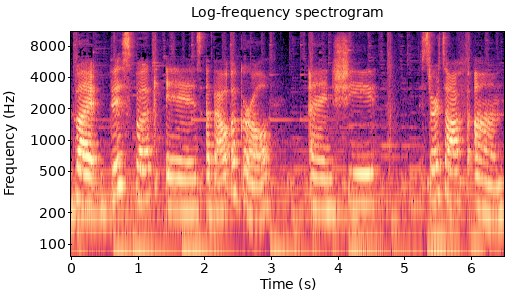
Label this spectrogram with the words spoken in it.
But this book is about a girl and she starts off um,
